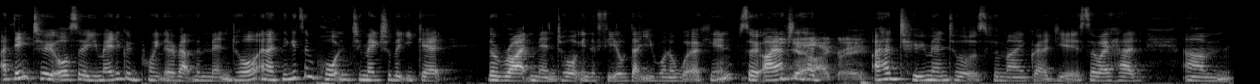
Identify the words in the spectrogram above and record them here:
I think too, also, you made a good point there about the mentor, and I think it's important to make sure that you get the right mentor in the field that you want to work in. So I actually yeah, had I, agree. I had two mentors for my grad year. So I had um,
